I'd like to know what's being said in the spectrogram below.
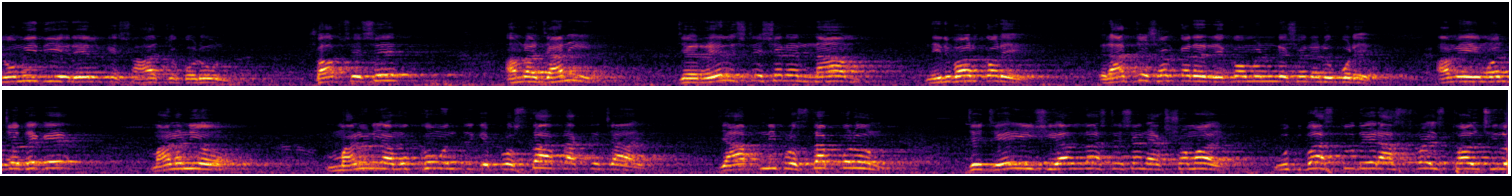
জমি দিয়ে রেলকে সাহায্য করুন। সব শেষে আমরা জানি যে রেল স্টেশনের নাম নির্ভর করে রাজ্য সরকারের রেকমেন্ডেশনের উপরে। আমি এই মঞ্চ থেকে মাননীয় মাননীয় মুখ্যমন্ত্রীকে প্রস্তাব রাখতে চাই যে আপনি প্রস্তাব করুন যে যেই শিয়ালদা স্টেশন একসময় উদ্বাস্তুদের আশ্রয়স্থল ছিল,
